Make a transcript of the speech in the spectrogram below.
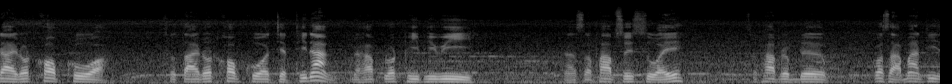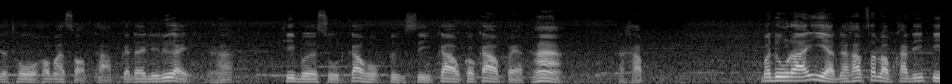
ได้รถครอบครัว สไตล์รถครอบครัว 7 ที่นั่งนะครับ รถ PPV นะสภาพสวยๆ สภาพเดิมๆ ก็สามารถที่จะโทรเข้ามาสอบถามกันได้เรื่อยๆนะฮะที่เบอร์ 0961499985 นะครับ มาดูรายละเอียดนะครับสำหรับคันนี้ปี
